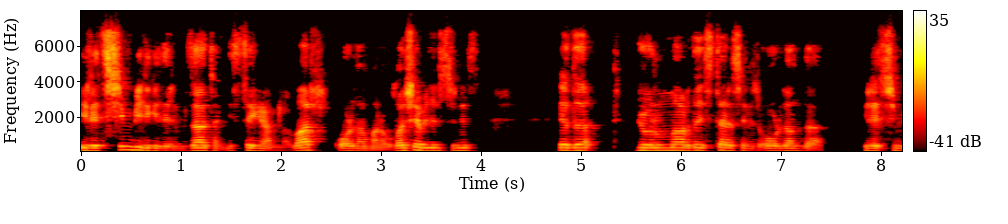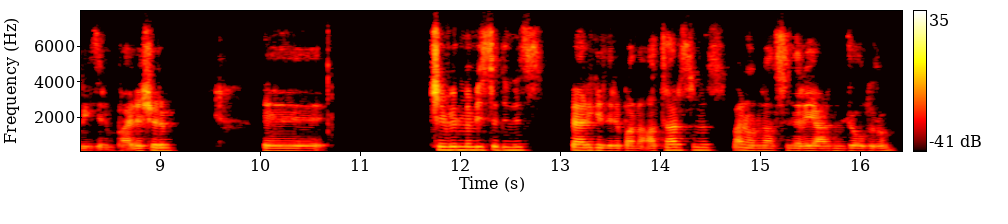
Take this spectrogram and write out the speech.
İletişim, bilgilerim zaten Instagram'da var. Oradan bana ulaşabilirsiniz. Ya da yorumlarda isterseniz oradan da iletişim bilgilerimi paylaşırım. Ee, çevirmemi istediğiniz belgeleri bana atarsınız. Ben oradan sizlere yardımcı olurum.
